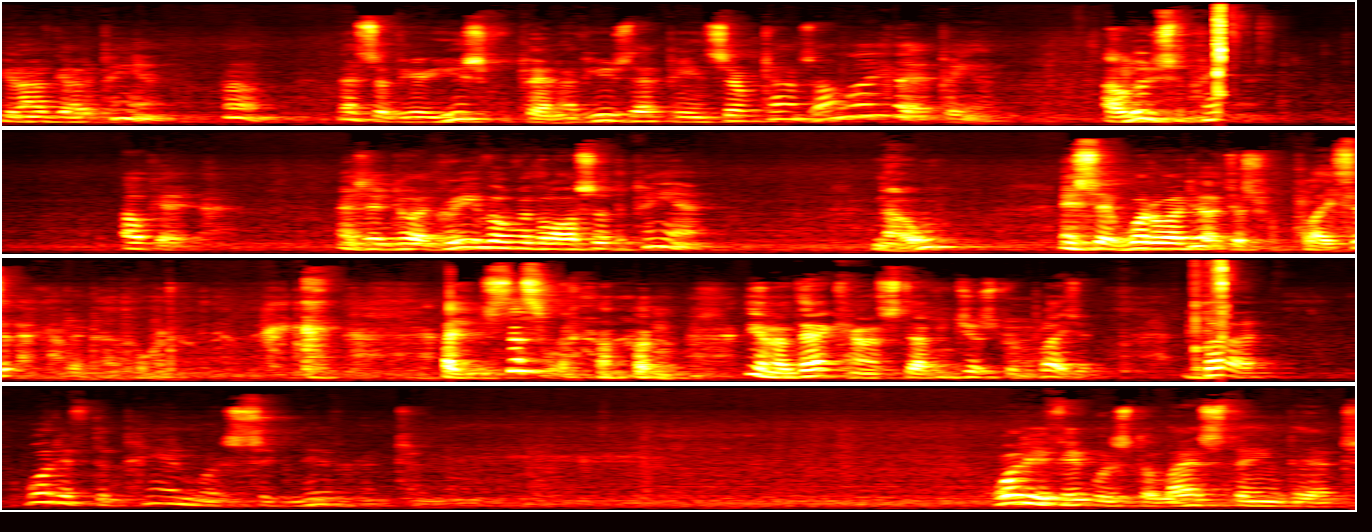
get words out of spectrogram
you know, I've got a pen. Oh, that's a very useful pen. I've used that pen several times. I like that pen. I lose the pen. Okay. I said, do I grieve over the loss of the pen? No. He said, what do I do? I just replace it. I got another one. I use this one. you know, that kind of stuff. You just replace it. But what if the pen was significant to me? What if it was the last thing that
